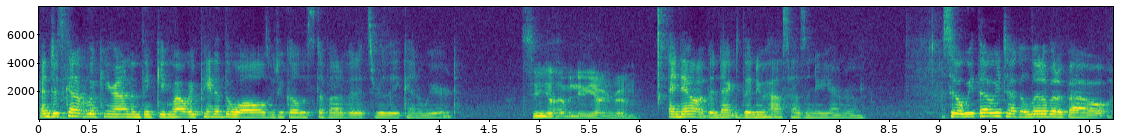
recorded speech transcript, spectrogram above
and just kind of looking around and thinking, wow, we painted the walls, we took all the stuff out of it. It's really kind of weird. Soon you'll have a new yarn room. I know the next the new house has a new yarn room. So we thought we'd talk a little bit about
